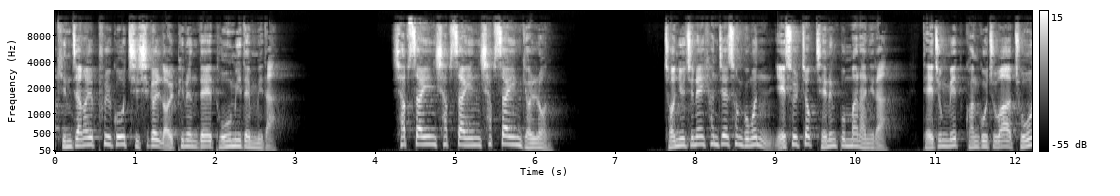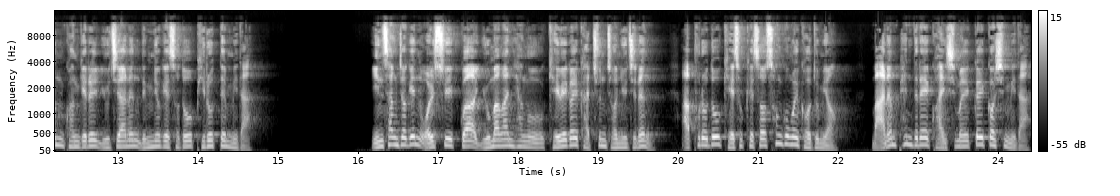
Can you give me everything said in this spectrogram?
긴장을 풀고 지식을 넓히는 데 도움이 됩니다. 샵사인 샵사인 샵사인 결론 전유진의 현재 성공은 예술적 재능뿐만 아니라 대중 및 광고주와 좋은 관계를 유지하는 능력에서도 비롯됩니다. 인상적인 월 수입과 유망한 향후 계획을 갖춘 전유진은 앞으로도 계속해서 성공을 거두며 많은 팬들의 관심을 끌 것입니다.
